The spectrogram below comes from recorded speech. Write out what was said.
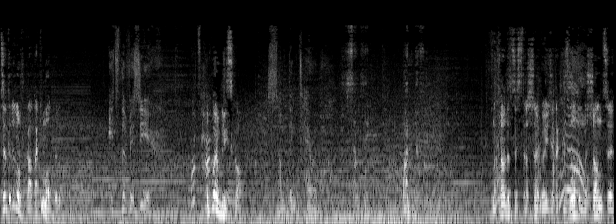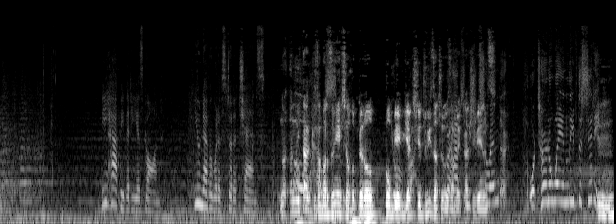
Cytrynówka, taki motyl. It's the Vizier. What's To happening? byłem to blisko. him? Something terrible. Something wonderful. Naprawdę coś strasznego, idzie taki złoty, błyszczący. Be happy that he is gone. You never would have stood a chance. No on i tak za bardzo nie chciał, dopiero pobiegł jak się drzwi zaczęły zamykać, więc... Mm.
